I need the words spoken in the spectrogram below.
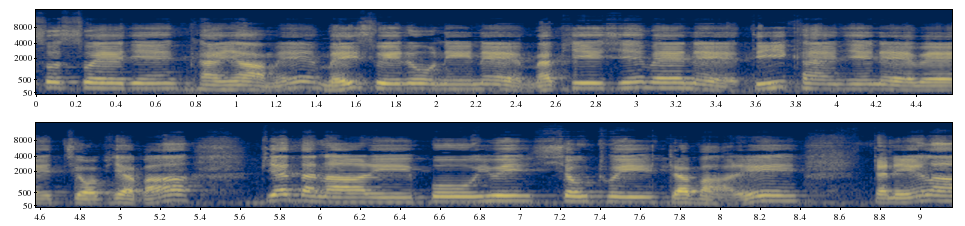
ဆွဆွဲခြင်းခံရမယ်မိတ်ဆွေတို့အနေနဲ့မဖြေရှင်းဘဲနဲ့တီးခံခြင်းနဲ့ပဲကြော်ဖြတ်ပါပြဿနာတွေပို၍ရှုပ်ထွေးတတ်ပါတယ်တနင်္လာ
